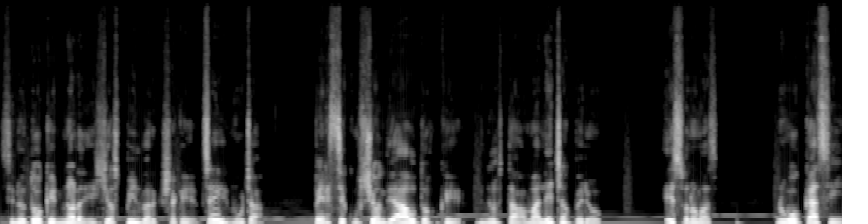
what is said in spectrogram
Se notó que no la dirigió Spielberg, ya que sí, mucha persecución de autos que no estaba mal hecha, pero eso nomás. No hubo casi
